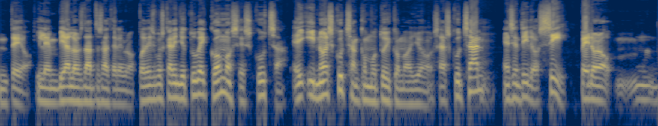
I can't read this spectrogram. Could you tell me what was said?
puenteo y le envía los datos al cerebro. Podéis buscar en YouTube cómo se escucha. E- y no escuchan como tú y como yo. O sea, escuchan en sentido, sí, pero mm,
